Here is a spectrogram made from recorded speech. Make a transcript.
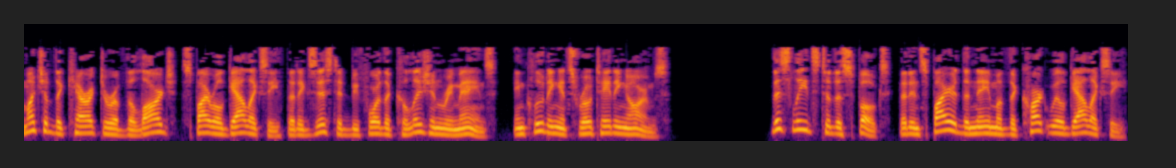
much of the character of the large, spiral galaxy that existed before the collision remains, including its rotating arms. This leads to the spokes that inspired the name of the Cartwheel Galaxy,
